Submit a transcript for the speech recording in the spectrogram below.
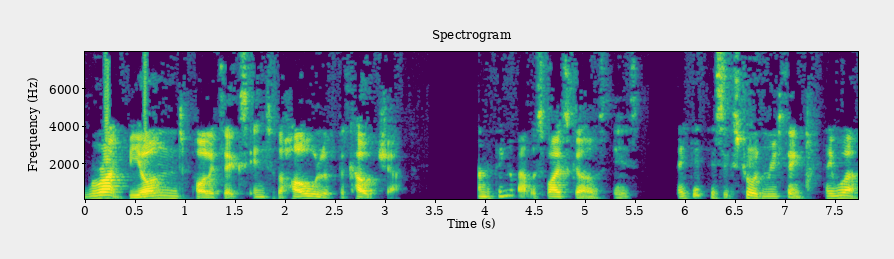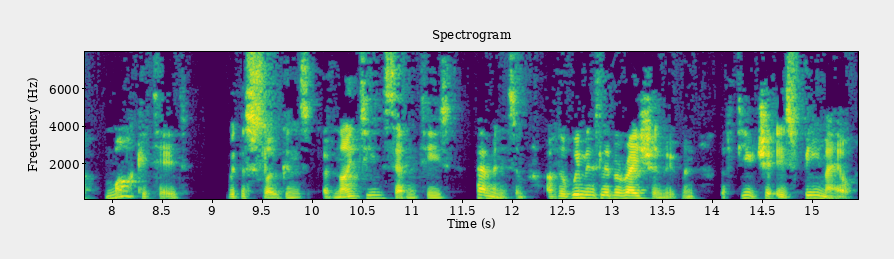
right beyond politics into the whole of the culture. And the thing about the Spice Girls is they did this extraordinary thing. They were marketed with the slogans of 1970s feminism, of the women's liberation movement. The future is female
